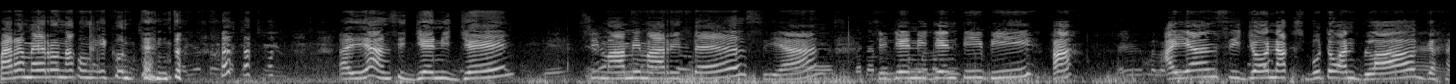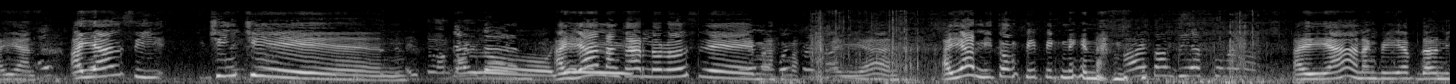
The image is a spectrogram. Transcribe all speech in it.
Para meron akong i-content. Ayan, si Jenny Jane. Si Mami Marites. Yan. Si Jenny Jane TV. Ha? Ayan, si Jonax Butuan Vlog. Ayan. Ayan, si Chinchin. Ito ang Carlo. Ayan, ang Carlo Rose. Ayan. Ayan, ito ang pipiknikin namin. Ah, ito ang BF ko ngayon. Ayan, ang BF daw ni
